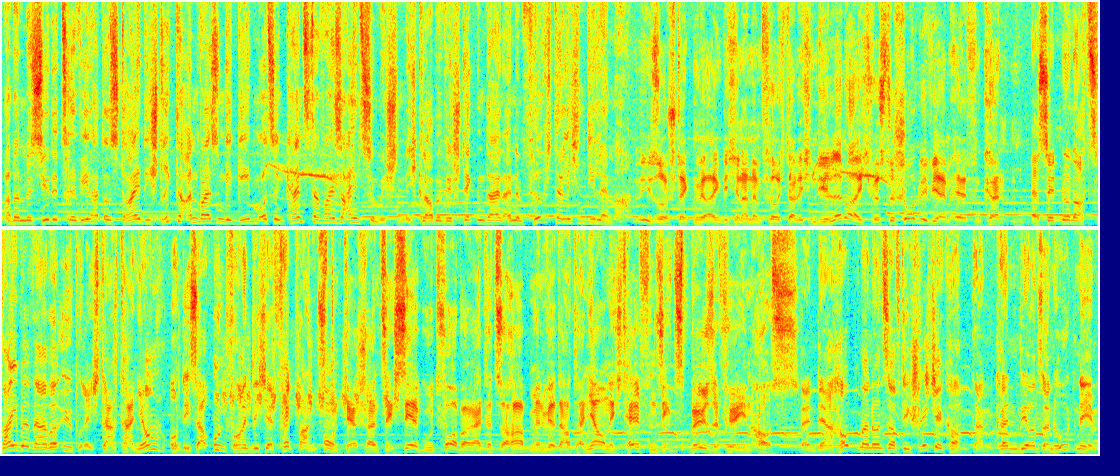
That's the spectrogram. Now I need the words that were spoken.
Aber Monsieur de Treville hat uns dreien die strikte Anweisung gegeben, uns in keinster Weise einzumischen. Ich glaube, wir stecken da in einem fürchterlichen Dilemma. Wieso stecken wir eigentlich in einem fürchterlichen Dilemma? Ich wüsste schon, wie wir ihm helfen könnten. Es sind nur noch zwei Bewerber übrig, D'Artagnan und dieser unfreundliche Fettwanst. Und der scheint sich sehr gut vorbereitet zu haben. Wenn wir D'Artagnan nicht helfen, sieht's böse für ihn aus. Wenn der Hauptmann uns auf die Schliche kommt, dann können wir unseren Hut nehmen.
